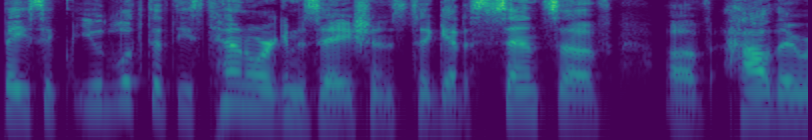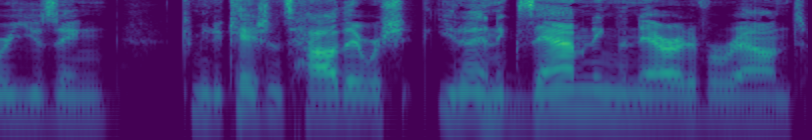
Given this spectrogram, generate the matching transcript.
basically you looked at these ten organizations to get a sense of of how they were using communications, how they were, you know, and examining the narrative around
